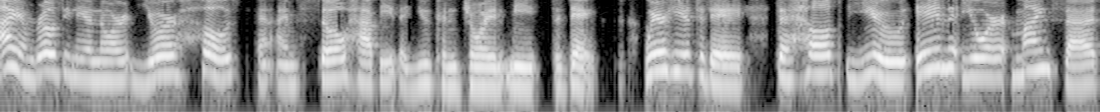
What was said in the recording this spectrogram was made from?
I am Rosie Leonore, your host, and I'm so happy that you can join me today. We're here today to help you in your mindset,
